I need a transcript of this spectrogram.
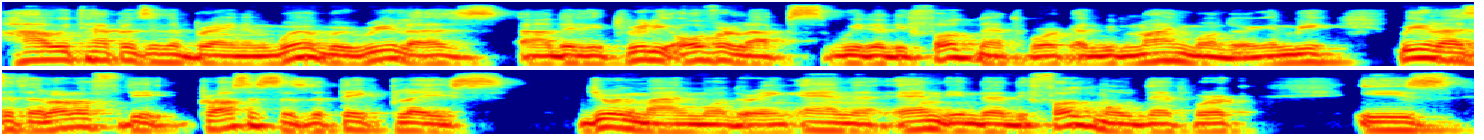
how it happens in the brain and where we realize uh, that it really overlaps with the default network and with mind wandering. And we realize that a lot of the processes that take place during mind wandering and, and in the default mode network is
